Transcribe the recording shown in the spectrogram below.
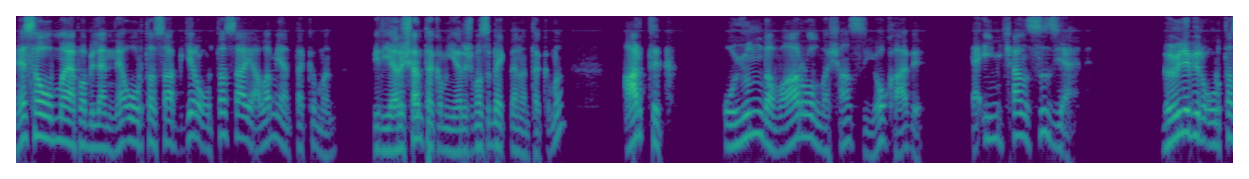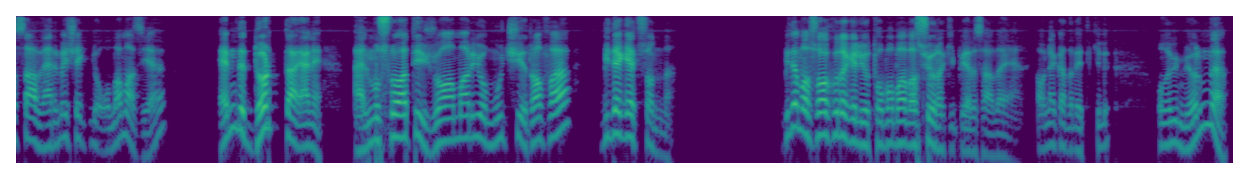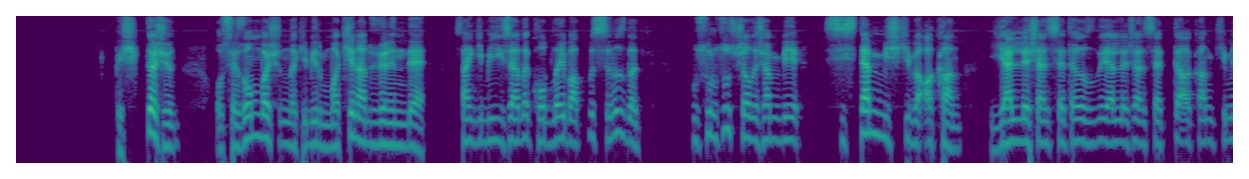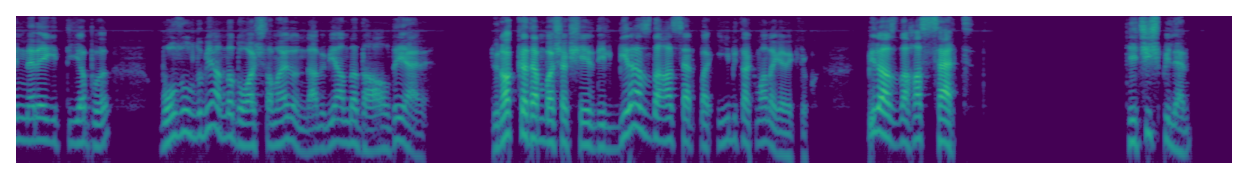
Ne savunma yapabilen ne orta saha. Bir kere orta sahayı alamayan takımın, bir yarışan takımın, yarışması beklenen takımın artık oyunda var olma şansı yok abi. Ya imkansız yani. Böyle bir orta saha verme şekli olamaz ya. Hem de dört tane yani El Musluati, Joao Mario, Muçi, Rafa bir de Getson'la. Bir de Masuaku da geliyor topa ba- basıyor rakip yarı sahada yani. O ne kadar etkili onu bilmiyorum da. Beşiktaş'ın o sezon başındaki bir makina düzeninde sanki bilgisayarda kodlayıp atmışsınız da kusursuz çalışan bir sistemmiş gibi akan, yerleşen sete hızlı yerleşen sette akan kimin nereye gitti yapı bozuldu bir anda doğaçlamaya döndü abi. Bir anda dağıldı yani. Dün hakikaten Başakşehir değil biraz daha sert bak iyi bir takıma da gerek yok. Biraz daha sert. Geçiş bilen,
